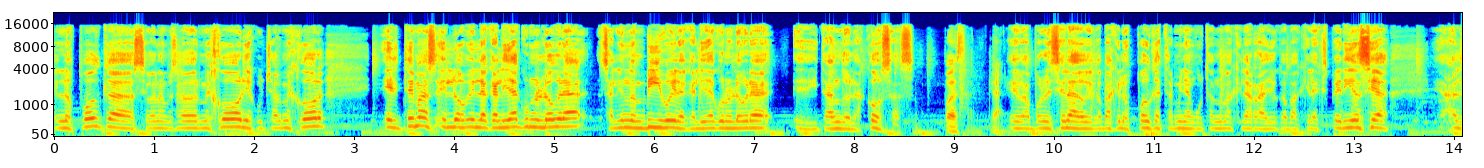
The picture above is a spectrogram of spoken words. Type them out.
en los podcasts se van a empezar a ver mejor y a escuchar mejor. El tema es la calidad que uno logra saliendo en vivo y la calidad que uno logra editando las cosas. Puede ser, claro. Eh, va por ese lado, que capaz que los podcasts terminan gustando más que la radio, capaz que la experiencia, al,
